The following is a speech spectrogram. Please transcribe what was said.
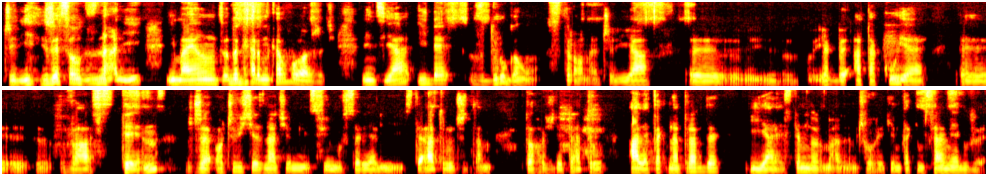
czyli że są znani i mają co do garnka włożyć. Więc ja idę w drugą stronę, czyli ja jakby atakuję y, was tym, że oczywiście znacie mnie z filmów, seriali, z teatru, czy tam kto chodzi do teatru, ale tak naprawdę ja jestem normalnym człowiekiem, takim samym jak wy.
